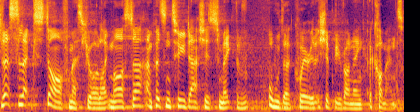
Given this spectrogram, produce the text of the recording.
So let's select star from SQL-like master and put in two dashes to make the, all the query that should be running a comment.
